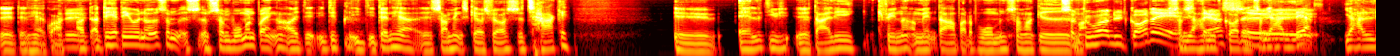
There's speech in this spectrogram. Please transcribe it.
øh, den her guac. Og det- Og, og det her, det er jo noget, som, som, som Woman bringer, og i, det, i, det, i, i den her øh, sammenhæng skal jeg også takke øh, alle de øh, dejlige kvinder og mænd, der arbejder på Woman, som har givet Som mig, du har nyt godt af. som jeg har deres, nyt godt af, som jeg har øh, lært, jeg har lært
